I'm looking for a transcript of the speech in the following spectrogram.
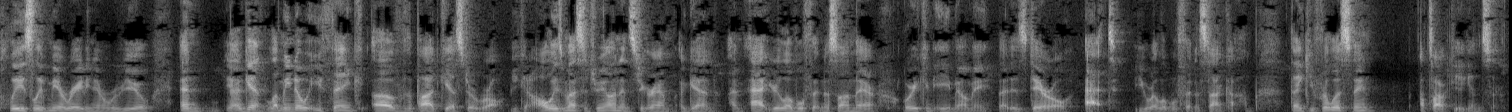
please leave me a rating and review. And again, let me know what you think of the podcast overall. You can always message me on Instagram. Again, I'm at Your Level Fitness on there, or you can email me. That is Daryl at yourlevelfitness.com. Thank you for listening. I'll talk to you again soon.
